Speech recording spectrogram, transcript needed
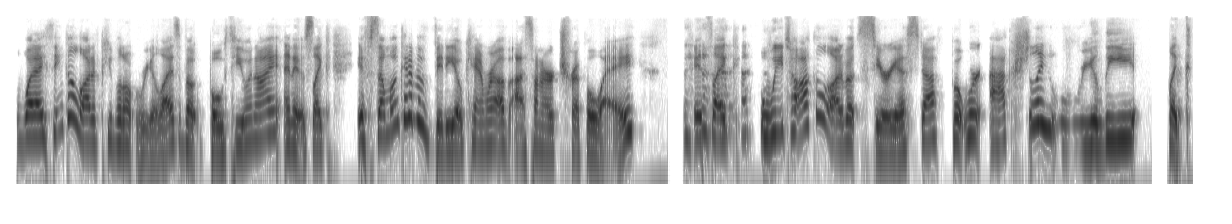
what I think a lot of people don't realize about both you and I, and it was like if someone could have a video camera of us on our trip away, it's like we talk a lot about serious stuff, but we're actually really like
